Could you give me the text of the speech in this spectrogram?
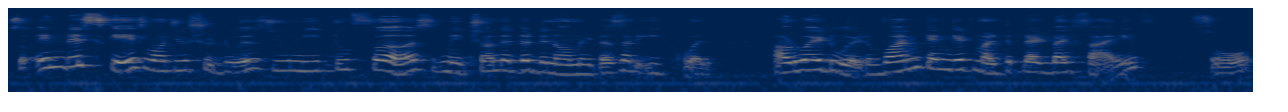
So in this case, what you should do is you need to first make sure that the denominators are equal. How do I do it? 1 can get multiplied by 5. So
